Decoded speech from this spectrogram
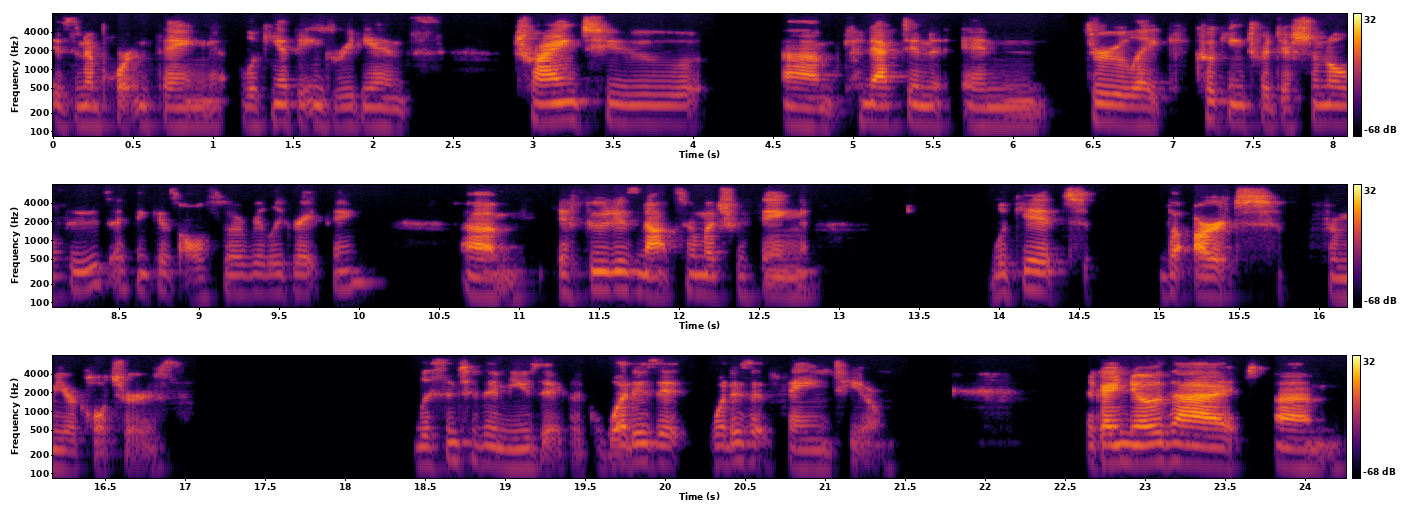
is an important thing. Looking at the ingredients, trying to um, connect in in through like cooking traditional foods, I think is also a really great thing. Um, if food is not so much your thing, look at the art from your cultures. Listen to the music. Like, what is it? What is it saying to you? Like, I know that um,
